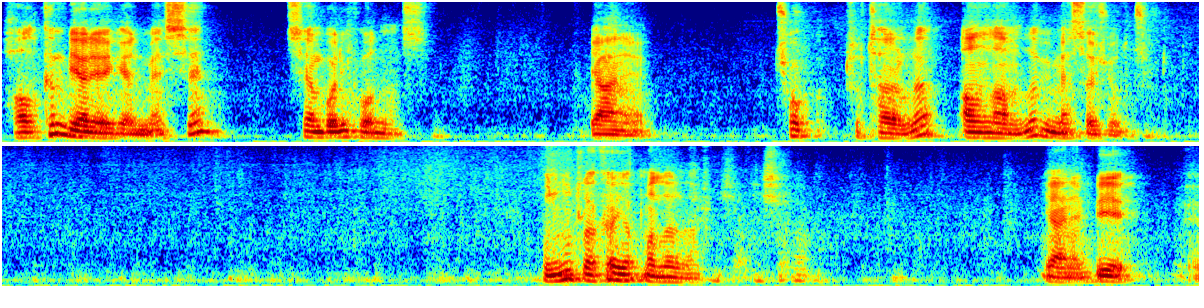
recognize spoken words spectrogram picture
Halkın bir araya gelmesi sembolik olmaz. Yani çok tutarlı, anlamlı bir mesaj olur. Bunu mutlaka yapmaları var. Yani bir e,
